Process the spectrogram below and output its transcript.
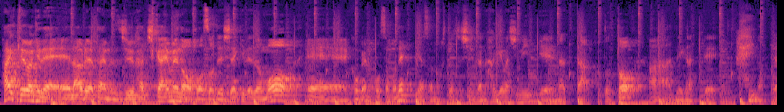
はい、というわけで、えーラウレアタイムズ18回目の放送でしたけれども、えー今回の放送もね、皆さんの一つ瞬間の励ましに、えーなったことと、あー願ってはい祈って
